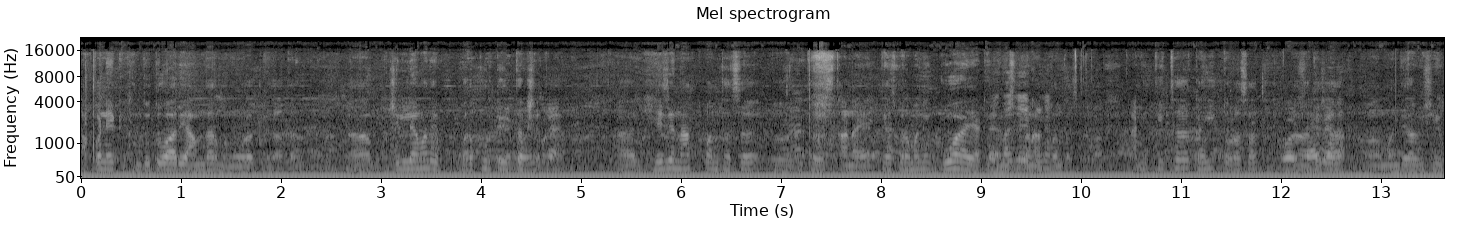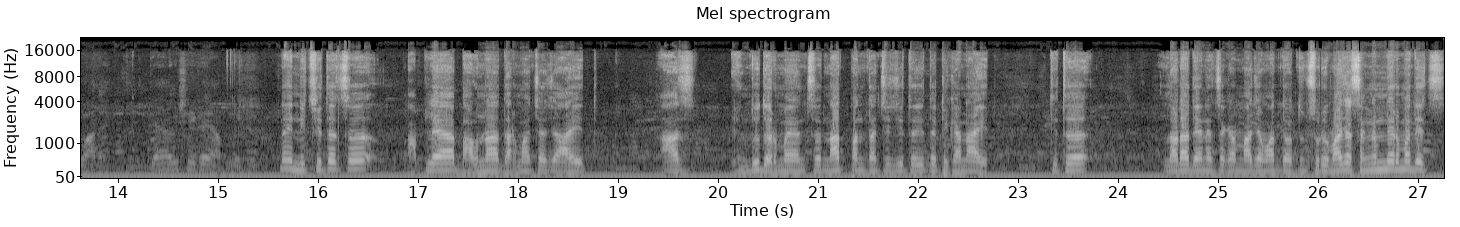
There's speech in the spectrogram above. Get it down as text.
आपण एक हिंदुत्ववादी आमदार म्हणून ओळखले जातात. जिल्ह्यामध्ये भरपूर तीर्थक्षेत्र आहेत. अ, हे जे नाथपंथाचं इथं स्थान आहे त्याचप्रमाणे गोवा या ठिकाणी सुद्धा नाथपंथ आहे. आणि तिथं काही थोडासा त्याच्या मंदिराविषयी वाद आहे. त्याविषयी काही आपले नाही निश्चितच आपल्या भावना धर्माच्या ज्या आहेत आज हिंदू धर्म यांचं नाथपंथांची जिथं जिथं ठिकाणं आहेत तिथं लढा देण्याचं काम माझ्या माध्यमातून सुरू माझ्या संगमनेरमध्येच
